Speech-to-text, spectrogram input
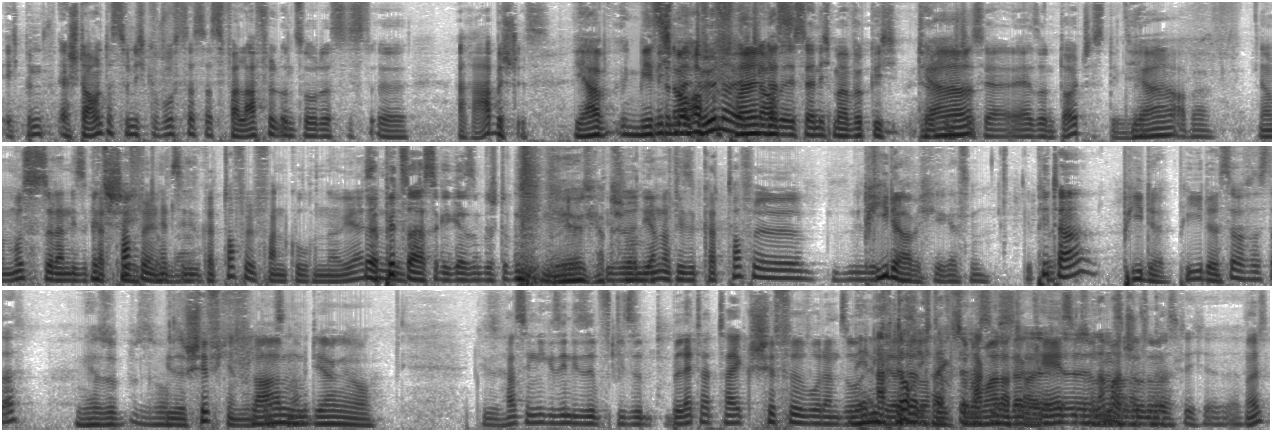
ich bin erstaunt, dass du nicht gewusst hast, dass Falafel und so, dass es äh, arabisch ist. Ja, mir ist Nicht dann mal auch Döner, ich aufgefallen, glaube, dass, ist ja nicht mal wirklich türkisch, Ja. das ist ja eher so ein deutsches Ding. ne? ja, aber Dann musstest du dann diese Jetzt Kartoffeln, hättest du diese Kartoffelpfannkuchen, ne? Wie heißt Ja, denn die? Pizza hast du gegessen bestimmt. nee, ich habe Diese, schon die haben doch diese Kartoffel... Pide habe ich gegessen. Pita? Pide. Pide. Weißt du, was ist das? Ja, so, so Diese Schiffchen. Fladen das, ne? mit, ja genau. Diese, hast du nie gesehen, diese, diese Blätterteigschiffe, wo dann so... Nee, Ach doch, ich dachte, so normaler Teig. Käse äh, oder so. dachte ich. äh, Was?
